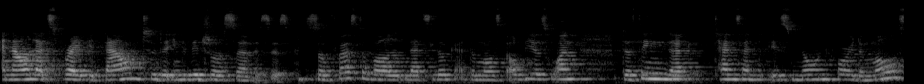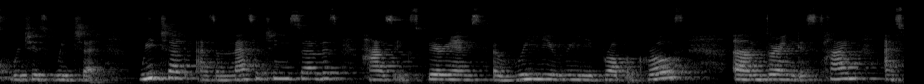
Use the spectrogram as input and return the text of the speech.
And now let's break it down to the individual services. So first of all, let's look at the most obvious one, the thing that Tencent is known for the most, which is WeChat. WeChat as a messaging service has experienced a really, really proper growth um, during this time as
